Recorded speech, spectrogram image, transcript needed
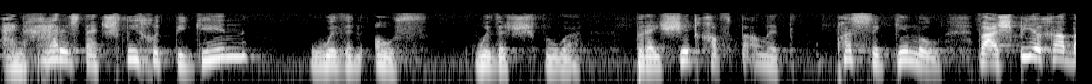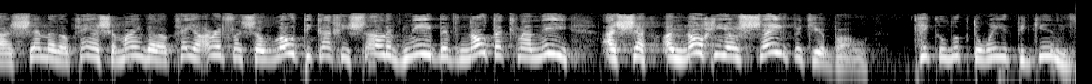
And how does that shlichut begin? With an oath, with a shvua. Bereshit Chavdalet, Pasuk Gimel, V'ashpiach b'Hashem Elokei HaShamayim v'Elokei HaAretz l'shalot tikach isha levni b'vnot ha'knani anochi yoshev b'kirbo. Take a look the way it begins.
